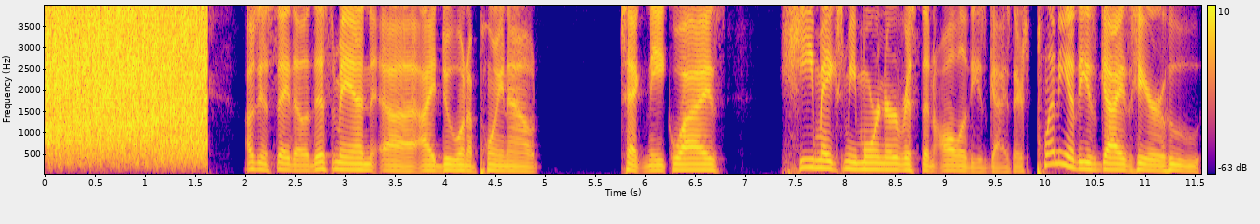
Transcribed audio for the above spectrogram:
I was going to say, though, this man, uh, I do want to point out technique wise, he makes me more nervous than all of these guys. There's plenty of these guys here who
